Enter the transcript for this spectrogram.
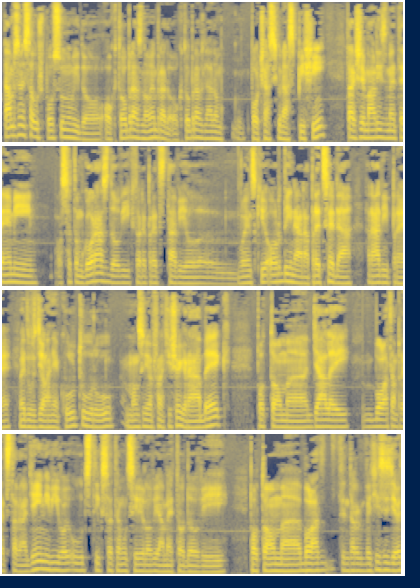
Tam sme sa už posunuli do októbra, z novembra do októbra vzhľadom k počasiu na Spiši. Takže mali sme témy o Svetom Gorazdovi, ktoré predstavil e, vojenský ordinár a predseda Rady pre vedu vzdelania kultúru, monsignor František Rábek. Potom e, ďalej bola tam predstavená dejný vývoj úcty k svetému Cyrilovi a Metodovi, potom e, bola, tento rok 2019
